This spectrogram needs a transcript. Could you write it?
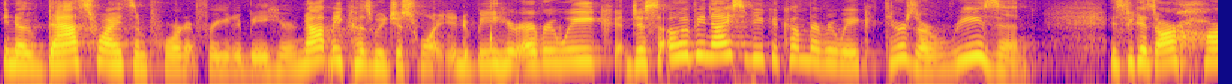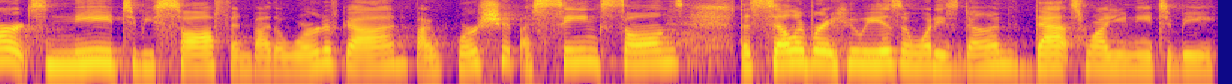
You know, that's why it's important for you to be here. Not because we just want you to be here every week. Just, oh, it'd be nice if you could come every week. There's a reason. is because our hearts need to be softened by the Word of God, by worship, by singing songs that celebrate who He is and what He's done. That's why you need to be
